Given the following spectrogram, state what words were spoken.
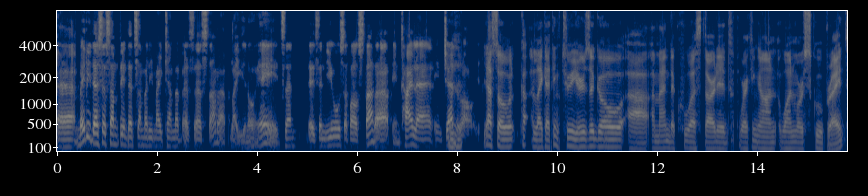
uh, maybe that's something that somebody might come up as a startup, like you know, hey, it's a there's a news about startup in Thailand in mm-hmm. general. Mm-hmm. Yeah, so like I think two years ago, uh, Amanda Cua started working on One More Scoop, right?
